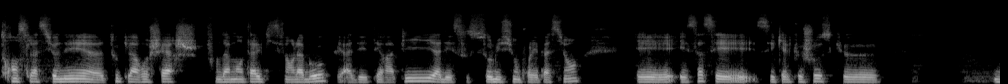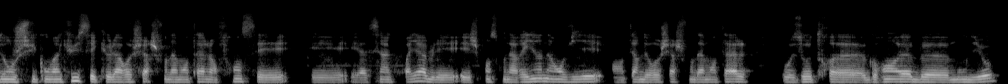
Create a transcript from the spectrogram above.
translationner toute la recherche fondamentale qui se fait en labo à des thérapies, à des solutions pour les patients et, ça, c'est quelque chose dont je suis convaincu, c'est que la recherche fondamentale en France est, assez incroyable et, je pense qu'on n'a rien à envier en termes de recherche fondamentale aux autres euh, grands hubs euh, mondiaux.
